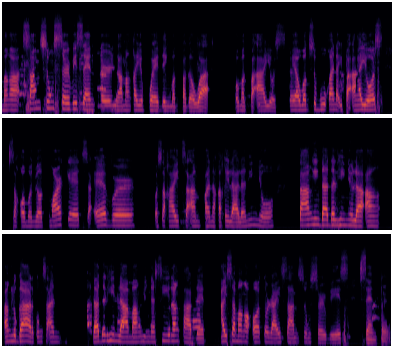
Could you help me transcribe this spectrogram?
mga Samsung Service Center lamang kayo pwedeng magpagawa o magpaayos. Kaya wag subukan na ipaayos sa Commonwealth Market, sa Ever, o sa kahit saan pa nakakilala ninyo. Tanging dadalhin nyo lang ang, ang lugar kung saan dadalhin lamang yung nasirang tablet ay sa mga authorized Samsung Service Center.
